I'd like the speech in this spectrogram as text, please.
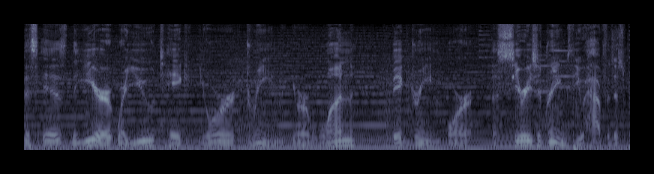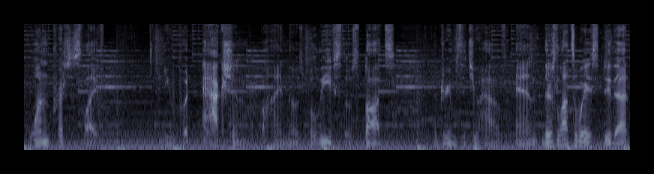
This is the year where you take your dream, your one big dream, or the series of dreams that you have for this one precious life, and you put action behind those beliefs, those thoughts, the dreams that you have. And there's lots of ways to do that.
